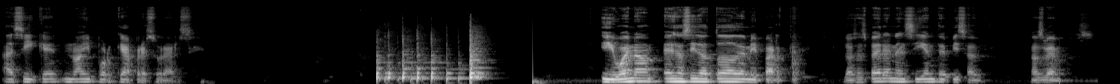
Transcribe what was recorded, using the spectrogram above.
Así que no hay por qué apresurarse. Y bueno, eso ha sido todo de mi parte. Los espero en el siguiente episodio. Nos vemos.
